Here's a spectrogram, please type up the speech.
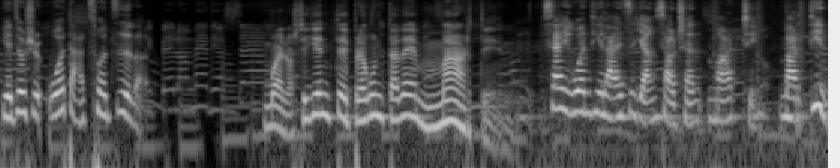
也就是我打错字了。 Bueno, siguiente pregunta de Martin. 下一个问题来自杨小晨 Martin Martin。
